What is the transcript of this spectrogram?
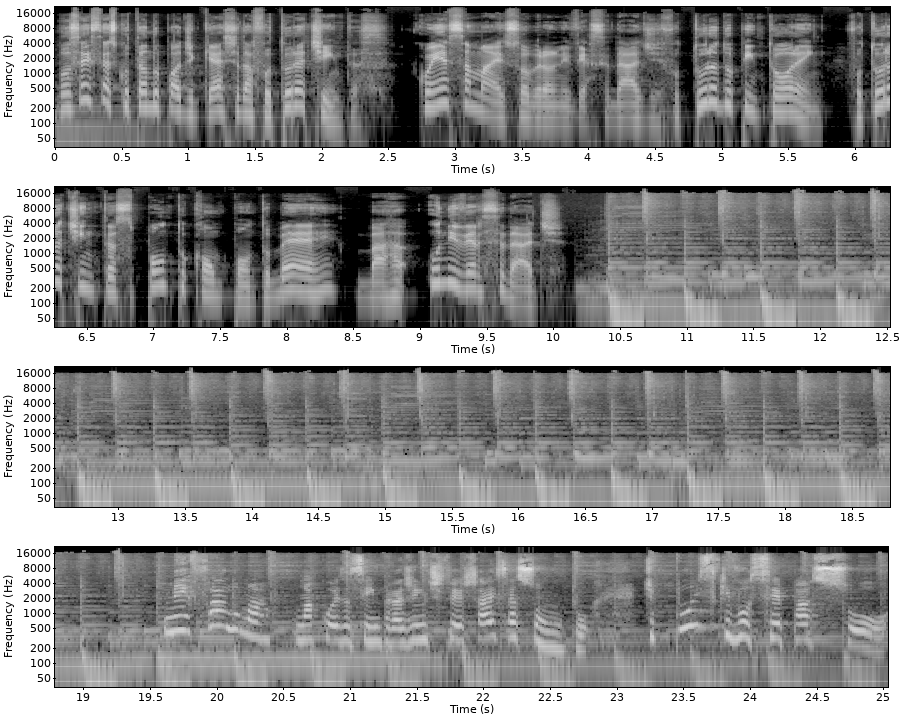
Você está escutando o podcast da Futura Tintas. Conheça mais sobre a Universidade Futura do Pintor em futuratintas.com.br barra universidade. Me fala uma, uma coisa assim para a gente fechar esse assunto. Depois que você passou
